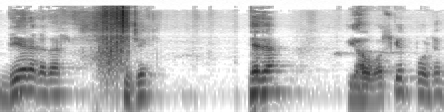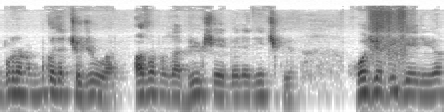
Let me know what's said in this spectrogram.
bir yere kadar gidecek. Neden? Ya basketbolda buranın bu kadar çocuğu var. Adapazarı Büyükşehir Belediye çıkıyor. Hoca bir geliyor.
